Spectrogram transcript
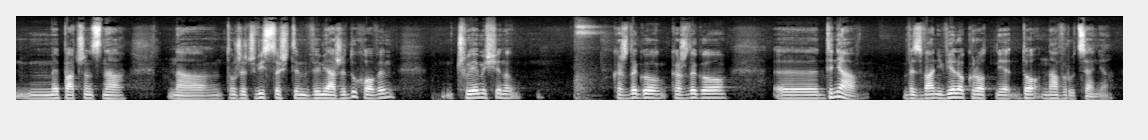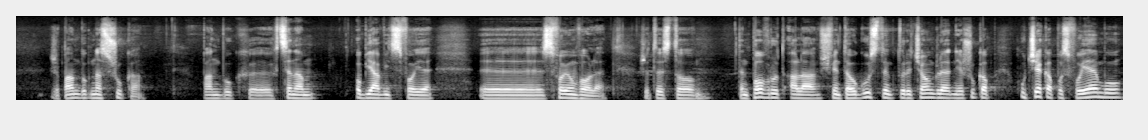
My patrząc na, na tą rzeczywistość w tym wymiarze duchowym, czujemy się no, każdego, każdego e, dnia wezwani wielokrotnie do nawrócenia. Że Pan Bóg nas szuka. Pan Bóg e, chce nam objawić swoje, e, swoją wolę. Że to jest to ten powrót ala święty Augustyn, który ciągle nie szuka, ucieka po swojemu,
